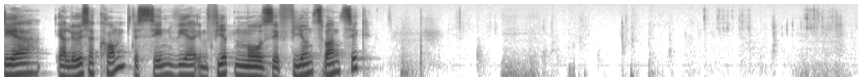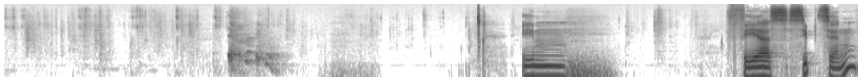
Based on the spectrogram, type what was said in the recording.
der Erlöser kommt. Das sehen wir im 4. Mose 24. Im Vers 17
